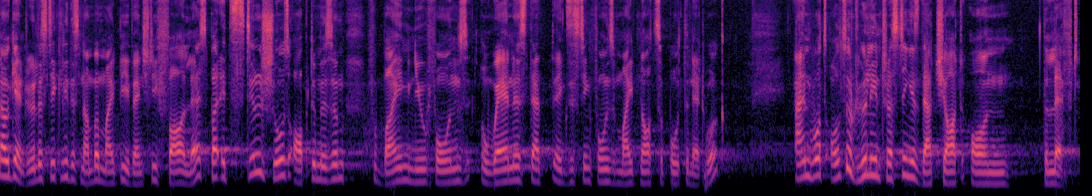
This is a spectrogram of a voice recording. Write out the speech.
Now again, realistically, this number might be eventually far less, but it still shows optimism for buying new phones, awareness that the existing phones might not support the network. And what's also really interesting is that chart on the left,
